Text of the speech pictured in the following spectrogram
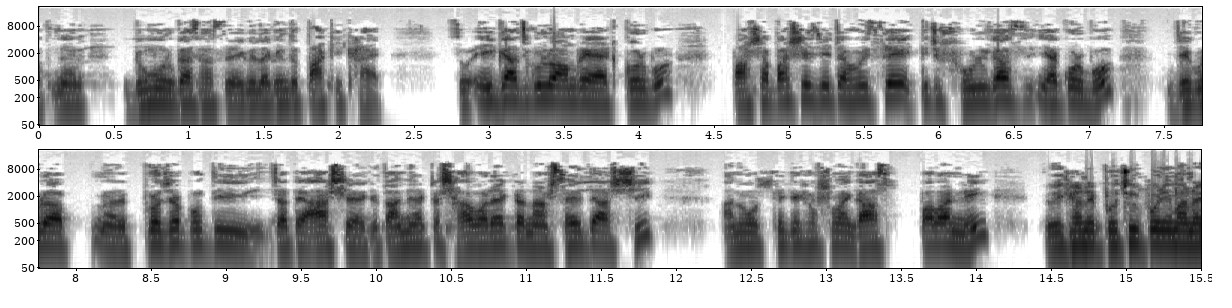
আপনার ডুমুর গাছ আছে, এগুলো কিন্তু পাখি খায়। তো এই গাছগুলো আমরা অ্যাড করব। পাশাপাশি যেটা হয়েছে কিছু ফুল গাছ ইয়া করব, যেগুলা মানে প্রজাপতি যাতে আসে কি তো আমি একটা সাভারে একটা নার্সারিতে আসছি, আমি ওর থেকে সবসময় গাছপালা নেই। তো এখানে প্রচুর পরিমাণে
